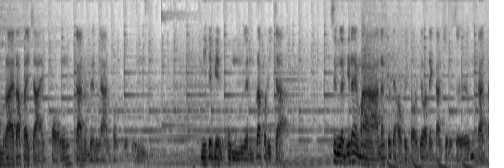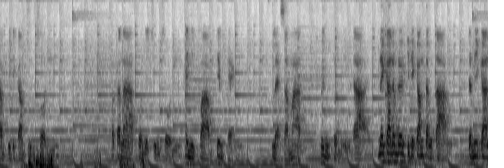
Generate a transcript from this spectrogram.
ำรายรับรายจ่ายของการดำเนินงานของกองทุน มีทะเบียนคุมเงินรับบริจาค ซึ่งเงินที่ได้มานั้นก็จะเอาไปต่อยอดในการส่งเสริม การทำกิจกรรมชุมชน พัฒนาคนในชุมชน ให้มีความเข้มแข็ง และสามารถพึ่งตนเองได้ ในการดำเนินกิจกรรมต่างๆ จะมีการ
